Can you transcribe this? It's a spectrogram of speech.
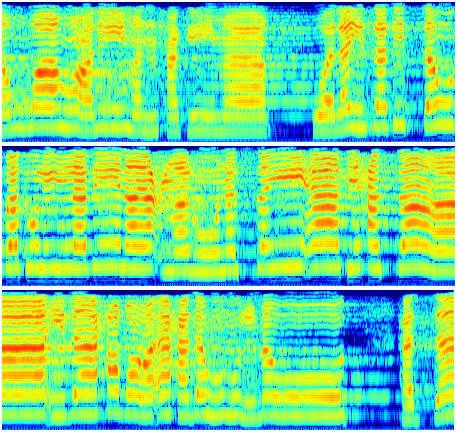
الله عليما حكيما. وليست التوبة للذين يعملون السيئات حتى إذا حضر أحدهم الموت حتى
